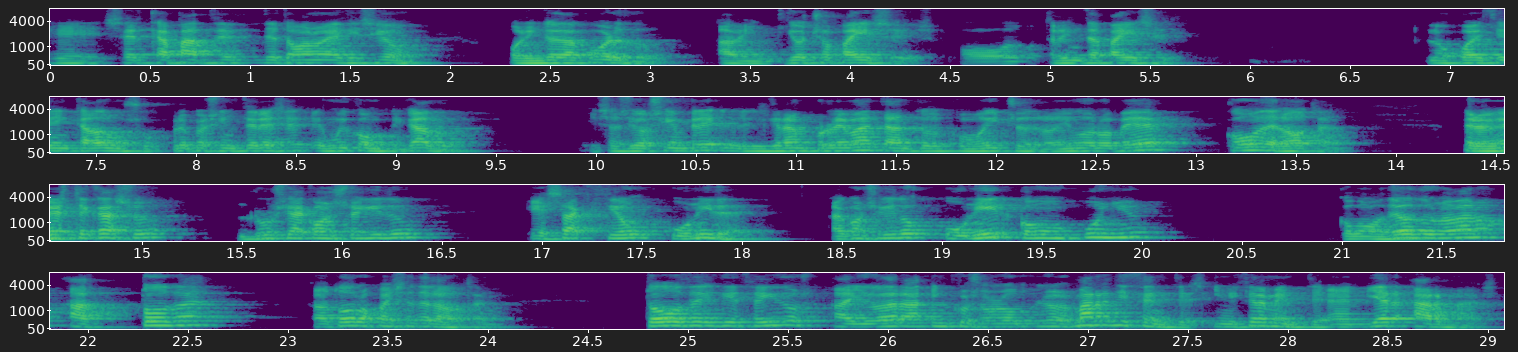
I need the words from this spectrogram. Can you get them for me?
eh, ser capaz de, tomar una decisión poniendo de acuerdo a 28 países o 30 países, los cuales tienen cada uno sus propios intereses, es muy complicado. Eso ha sido siempre el gran problema, tanto, como he dicho, de la Unión Europea como de la OTAN. Pero en este caso, Rusia ha conseguido esa acción unida. Ha conseguido unir como un puño como dedos de una mano a, toda, a todos los países de la OTAN. Todos decididos a ayudar a, incluso los, más reticentes, inicialmente, a enviar armas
